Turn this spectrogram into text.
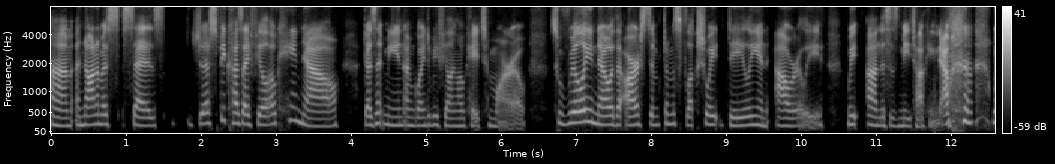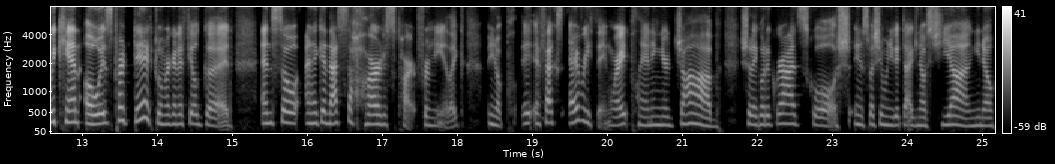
Um, Anonymous says, just because I feel okay now doesn't mean I'm going to be feeling okay tomorrow. So really know that our symptoms fluctuate daily and hourly. We um this is me talking now. we can't always predict when we're going to feel good. And so and again that's the hardest part for me. Like, you know, it affects everything, right? Planning your job. Should I go to grad school? Sh- especially when you get diagnosed young, you know,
